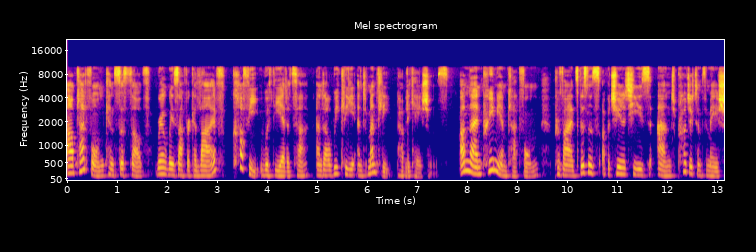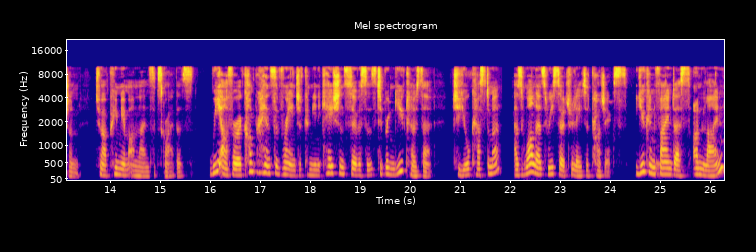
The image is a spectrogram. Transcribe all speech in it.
Our platform consists of Railways Africa Live, Coffee with the Editor, and our weekly and monthly publications. Online Premium platform provides business opportunities and project information to our premium online subscribers. We offer a comprehensive range of communication services to bring you closer to your customer, as well as research related projects. You can find us online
